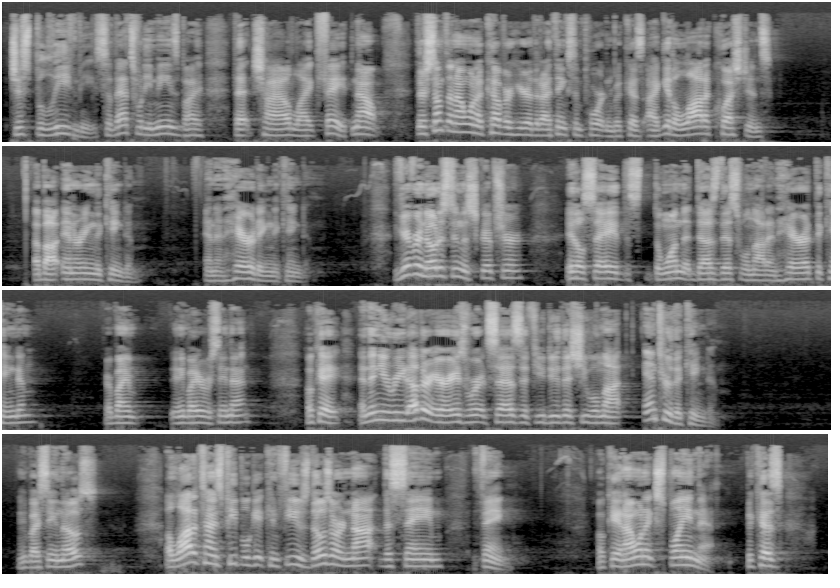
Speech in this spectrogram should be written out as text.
just believe me. So that's what he means by that childlike faith. Now, there's something I want to cover here that I think is important because I get a lot of questions about entering the kingdom and inheriting the kingdom. Have you ever noticed in the scripture, it'll say the one that does this will not inherit the kingdom? Everybody, anybody ever seen that? Okay, and then you read other areas where it says if you do this, you will not enter the kingdom. Anybody seen those? A lot of times people get confused. Those are not the same thing. Okay, and I want to explain that because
